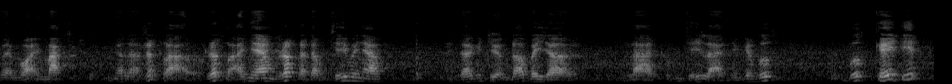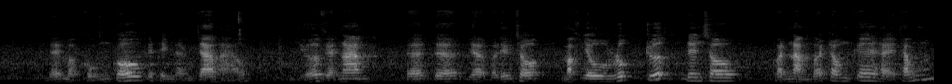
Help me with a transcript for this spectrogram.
về mọi mặt nghĩa là rất là rất là anh em rất là đồng chí với nhau. Ra cái chuyện đó bây giờ là cũng chỉ là những cái bước bước kế tiếp để mà củng cố cái tinh thần giao hảo giữa Việt Nam ờ, ờ, giờ và Liên Xô. Mặc dù lúc trước Liên Xô còn nằm ở trong cái hệ thống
